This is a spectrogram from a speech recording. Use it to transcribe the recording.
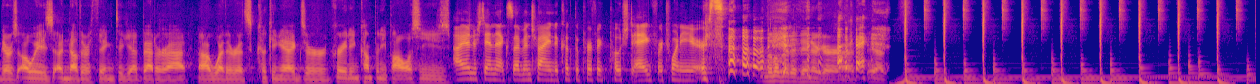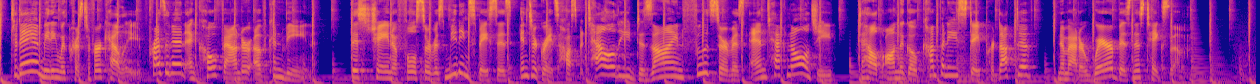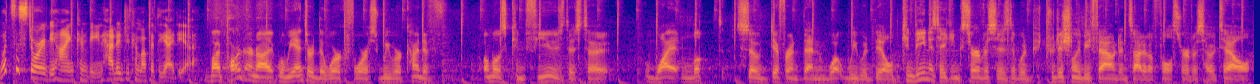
There's always another thing to get better at, uh, whether it's cooking eggs or creating company policies. I understand that because I've been trying to cook the perfect poached egg for 20 years. a little bit of vinegar. uh, Okay. yeah. Today I'm meeting with Christopher Kelly, president and co founder of Convene. This chain of full service meeting spaces integrates hospitality, design, food service, and technology to help on the go companies stay productive no matter where business takes them. What's the story behind Convene? How did you come up with the idea? My partner and I, when we entered the workforce, we were kind of almost confused as to why it looked so different than what we would build. Convene is taking services that would traditionally be found inside of a full service hotel,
